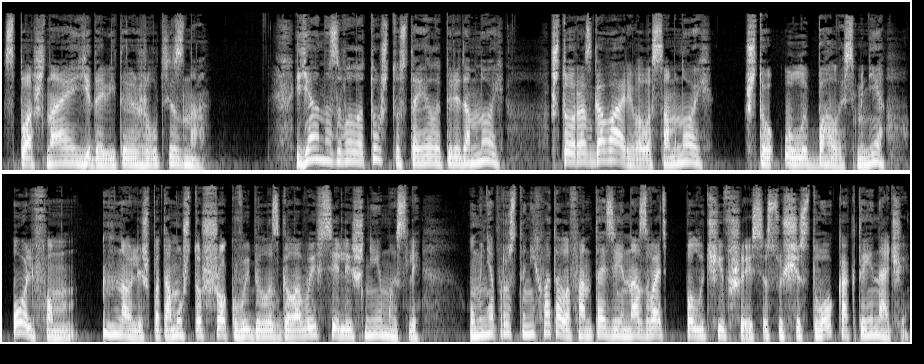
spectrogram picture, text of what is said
сплошная ядовитая желтизна. Я называла то, что стояло передо мной, что разговаривала со мной, что улыбалась мне, Ольфом, но лишь потому, что шок выбил из головы все лишние мысли. У меня просто не хватало фантазии назвать получившееся существо как-то иначе.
